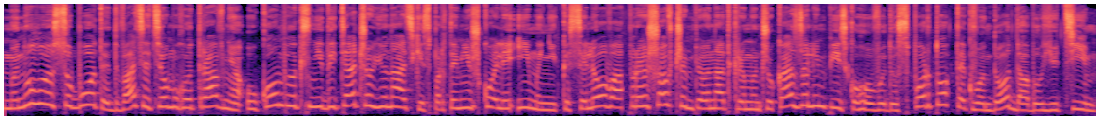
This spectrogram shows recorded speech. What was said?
Минулої суботи, 27 травня, у комплексній дитячо-юнацькій спортивній школі імені Кисельова пройшов чемпіонат Кременчука з олімпійського виду спорту Теквондо WT.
